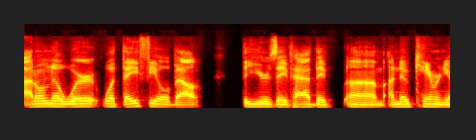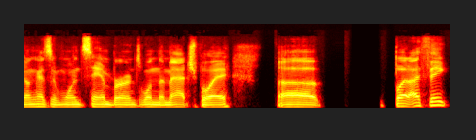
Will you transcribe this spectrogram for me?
I don't know where what they feel about the years they've had. They've um, I know Cameron Young hasn't won. Sam Burns won the match play, uh, but I think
